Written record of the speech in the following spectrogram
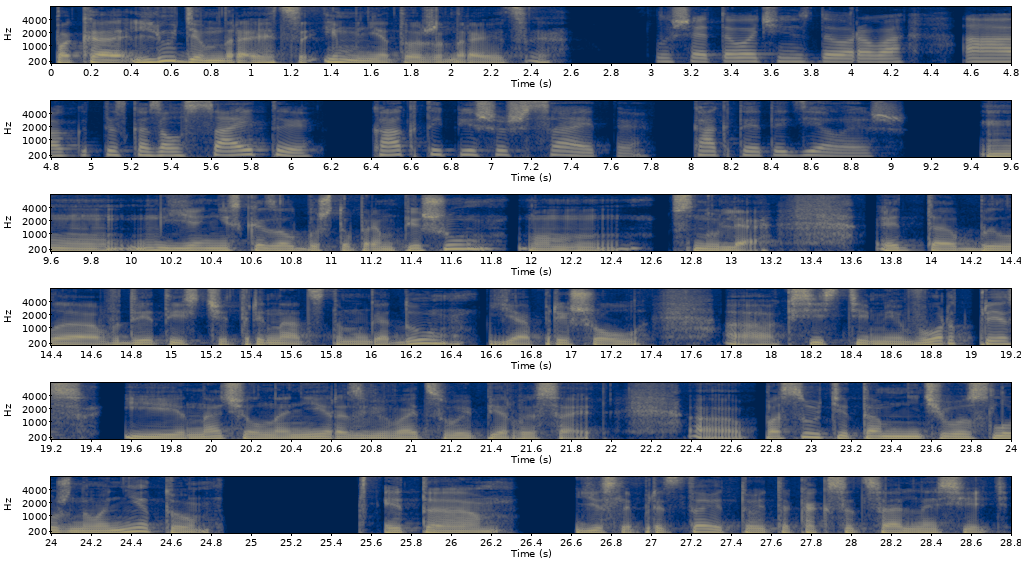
пока людям нравится, и мне тоже нравится. Слушай, это очень здорово. А ты сказал сайты. Как ты пишешь сайты? Как ты это делаешь? Я не сказал бы, что прям пишу с нуля. Это было в 2013 году. Я пришел а, к системе WordPress и начал на ней развивать свой первый сайт. А, по сути, там ничего сложного нету. Это если представить, то это как социальная сеть.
